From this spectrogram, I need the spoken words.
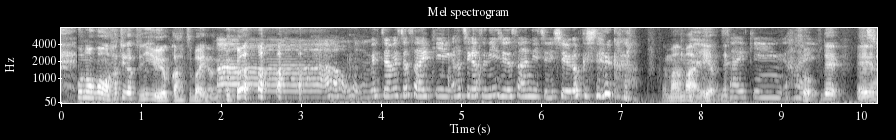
この本8月24日発売なのあーもうめちゃめちゃ最近8月23日に収録してるから、まあまあええよね。最近はい。そう。で、えー新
